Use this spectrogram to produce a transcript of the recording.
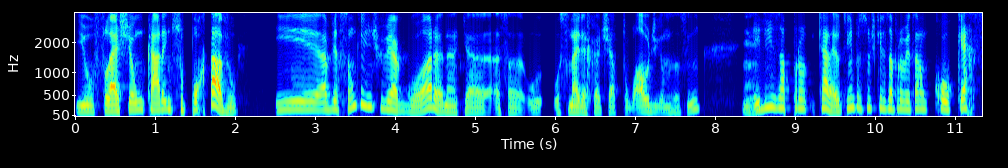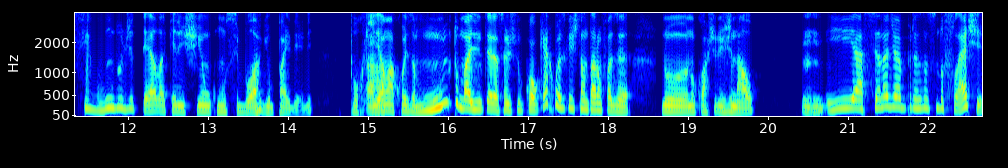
E o Flash é um cara insuportável. E a versão que a gente vê agora, né, que é essa, o, o Snyder Cut atual, digamos assim, uhum. eles apro... Cara, eu tenho a impressão de que eles aproveitaram qualquer segundo de tela que eles tinham com o Cyborg e o pai dele. Porque uhum. é uma coisa muito mais interessante do que qualquer coisa que eles tentaram fazer no, no corte original. Uhum. E a cena de apresentação do Flash,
